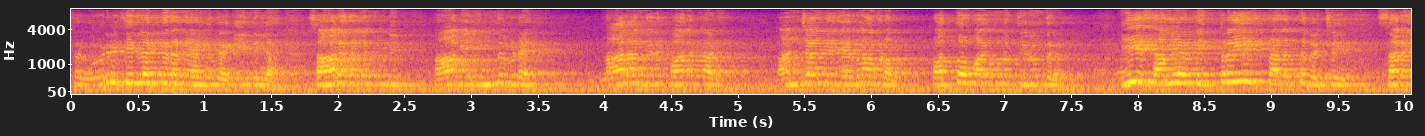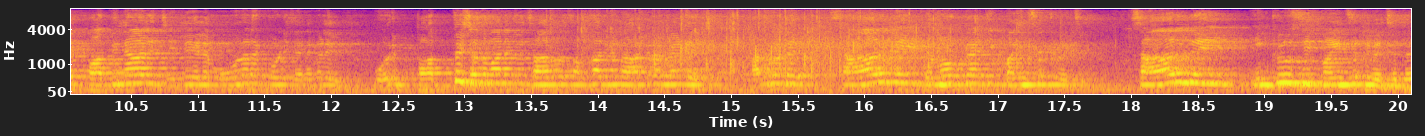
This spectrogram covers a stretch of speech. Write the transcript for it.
സാർ ഒരു ജില്ലക്ക് തന്നെ ഞങ്ങൾക്ക് തികയുന്നില്ല. സാറ് ഇതെല്ലാം കൂടി ആകെ ഇന്നിവിടെ നാലാം തീയതി പാലക്കാട് അഞ്ചാം തീയതി എറണാകുളം പത്തോ പതിനൊന്നോ തിരുവനന്തപുരം. ഈ സമയത്ത് ഇത്രയും സ്ഥലത്ത് വെച്ച് സാറേ പതിനാല് ജില്ലയിലെ മൂന്നര കോടി ജനങ്ങളിൽ ഒരു പത്ത് ശതമാനങ്ങൾ സാറിനോട് സംസാരിക്കുന്ന ആഗ്രഹം വേണ്ടേ? അതുകൊണ്ട് സാറിന്റെ ഈ ഡെമോക്രാറ്റിക് മൈൻഡ് സെറ്റ് വെച്ച് സാറിന്റെ ഈ ഇൻക്ലൂസീവ് മൈൻഡ് സെറ്റ് വെച്ചിട്ട്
